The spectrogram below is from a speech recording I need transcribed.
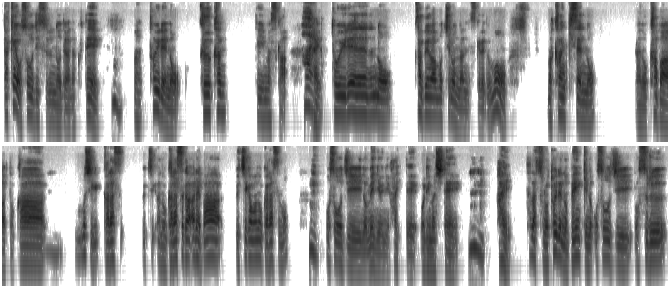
だけを掃除するのではなくて、うんまあ、トイレの空間って言いますか、はい。はい。トイレの壁はもちろんなんですけれども、まあ、換気扇の、あの、カバーとかう、んもしガラス、うち、あの、ガラスがあれば、内側のガラスもうん、お掃除のメニューに入っておりまして、うん。はい。ただ、そのトイレの便器のお掃除をする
